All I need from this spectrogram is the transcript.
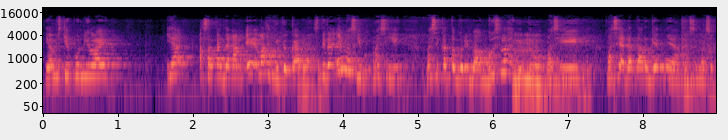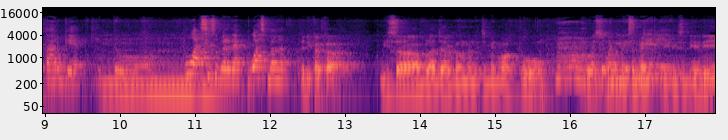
ya meskipun nilai ya asalkan jangan E lah gitu kan Ya. setidaknya masih masih masih kategori bagus lah gitu Hmm. masih masih ada targetnya masih masuk target gitu puas sih sebenarnya puas banget jadi kakak bisa belajar memanajemen waktu, Mm-mm, terus manajemen diri memanajemen sendiri. diri sendiri,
